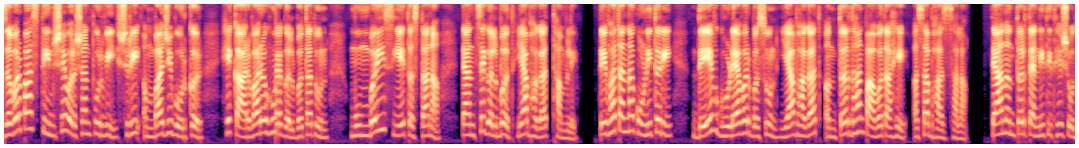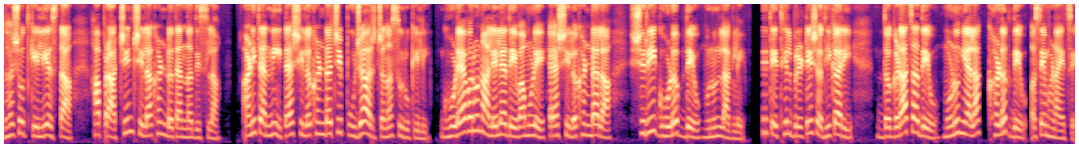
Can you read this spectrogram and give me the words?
जवळपास तीनशे वर्षांपूर्वी श्री अंबाजी बोरकर हे कारवारहू या गलबतातून मुंबईस येत असताना त्यांचे गलबत या भागात थांबले. तेव्हा त्यांना कोणीतरी देव घोड्यावर बसून या भागात अंतर्धान पावत आहे असा भास झाला. त्यानंतर त्यांनी तिथे शोधाशोध केली असता हा प्राचीन शिलाखंड त्यांना दिसला. आणि त्यांनी त्या शिलखंडाची पूजा अर्चना सुरू केली. घोड्यावरून आलेल्या देवामुळे त्या शिलखंडाला श्री घोडपदेव म्हणून लागले. तेथील ब्रिटिश अधिकारी दगडाचा देव म्हणून याला खडक देव असे म्हणायचे.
